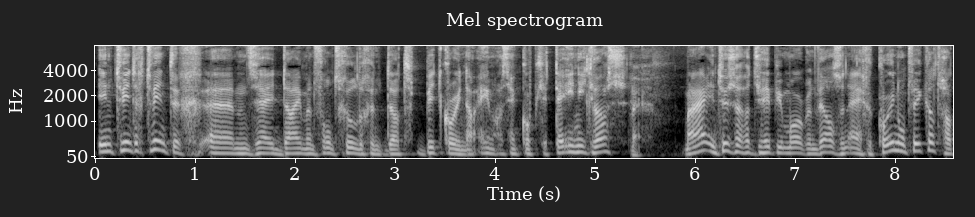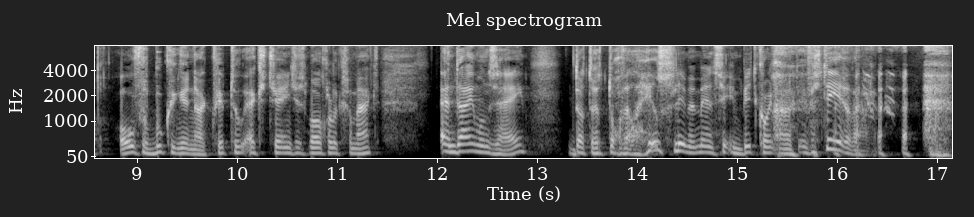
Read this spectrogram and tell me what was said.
In 2020 um, zei Diamond verontschuldigend dat bitcoin nou eenmaal zijn kopje thee niet was. Nee. Maar intussen had JP Morgan wel zijn eigen coin ontwikkeld, had overboekingen naar crypto-exchanges mogelijk gemaakt. En Diamond zei dat er toch wel heel slimme mensen in bitcoin aan het investeren waren.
